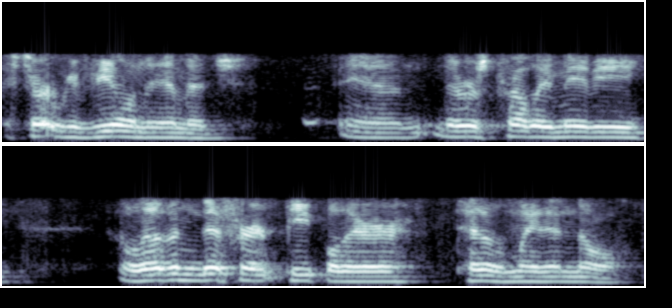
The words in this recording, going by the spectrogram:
I start revealing the image, and there was probably maybe 11 different people there. 10 of them I didn't know.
